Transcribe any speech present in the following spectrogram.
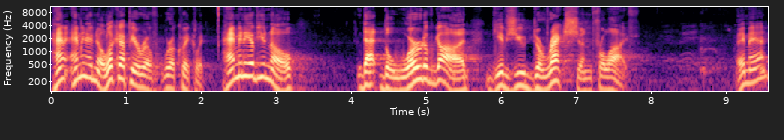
How, how many of you know? Look up here real, real quickly. How many of you know that the Word of God gives you direction for life? Amen?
